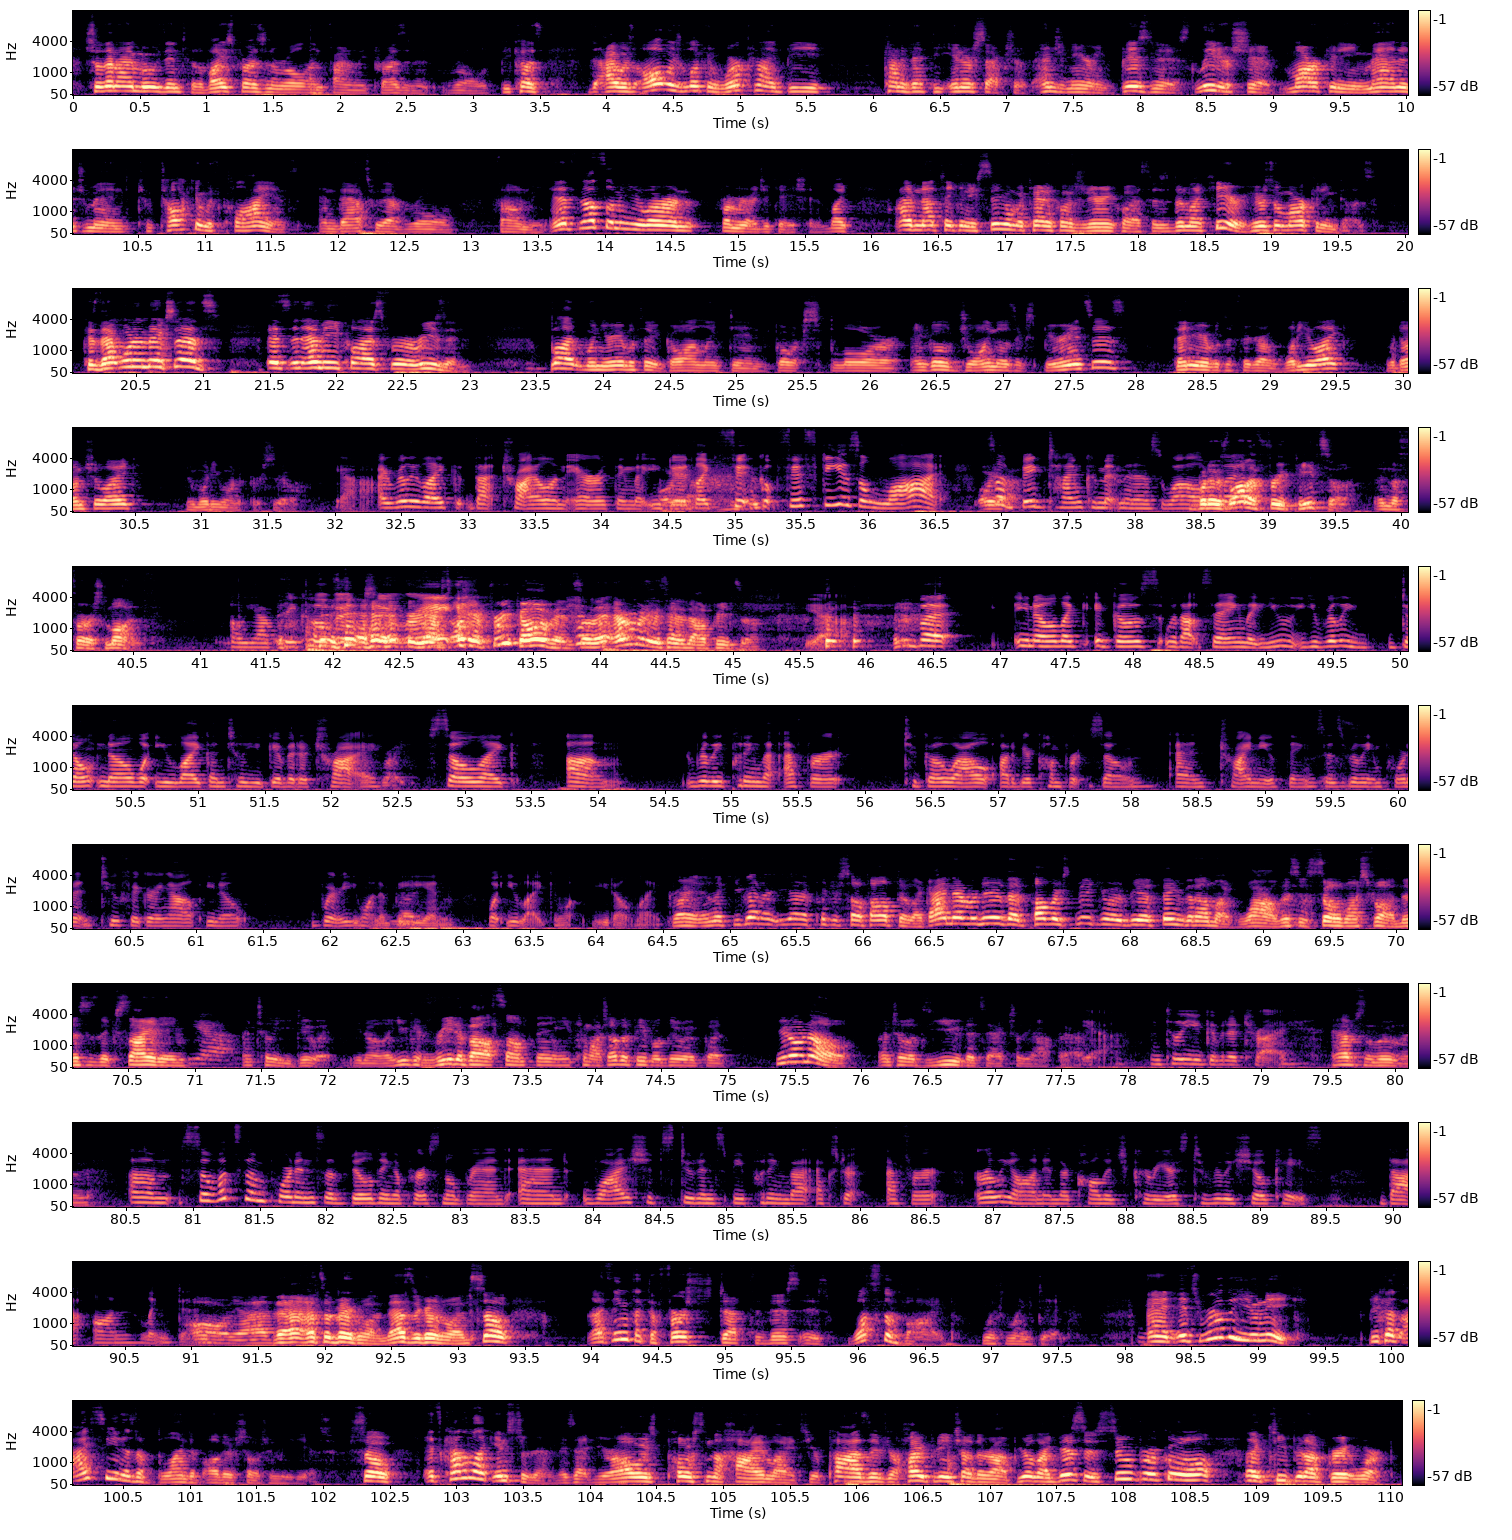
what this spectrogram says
So then I moved into the vice president role and finally president role because I was always looking where can I be kind of at the intersection of engineering, business, leadership, marketing, management, talking with clients, and that's where that role found me. And it's not something you learn from your education. Like I've not taken a single mechanical engineering class that has been like, here, here's what marketing does, because that wouldn't make sense. It's an ME class for a reason. But when you're able to go on LinkedIn, go explore, and go join those experiences, then you're able to figure out what do you like, what don't you like, and what do you want to pursue. yeah, I really like that trial and error thing that you Oh, did. yeah. Like fi- 50 is a lot. Oh, It's yeah. a big time commitment as well. But it was a lot of free pizza in the first month. Oh yeah, pre-COVID too, yes. Oh, right? Oh yeah, pre-COVID. So everybody was handing out pizza. yeah but you know like it goes without saying that you you really don't know what you like until you give it a try Right. so like um really putting the effort to go out out of your comfort zone and try new things is really important to figuring out you know where you want to be Right. and what you like and what you don't like. Right, and like you gotta you gotta put yourself out there. Like I never knew that public speaking would be a thing that I'm like, wow, this is so much fun. This is exciting Yeah. until you do it. You know, like you can read about something, you can watch other people do it, but you don't know until it's you that's actually out there. Yeah. Until you give it a try. Absolutely. Um, so, what's the importance of building a personal brand, and why should students be putting that extra effort early on in their college careers to really showcase that on LinkedIn? Oh yeah, that, that's a big one. That's a good one. So, I think like the first step to this is what's the vibe with LinkedIn, and it's really unique because I see it as a blend of other social medias. So it's kind of like Instagram, is that you're always posting the highlights, you're positive, you're hyping each other up. You're like, this is super cool. Like, keep it up, great work.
